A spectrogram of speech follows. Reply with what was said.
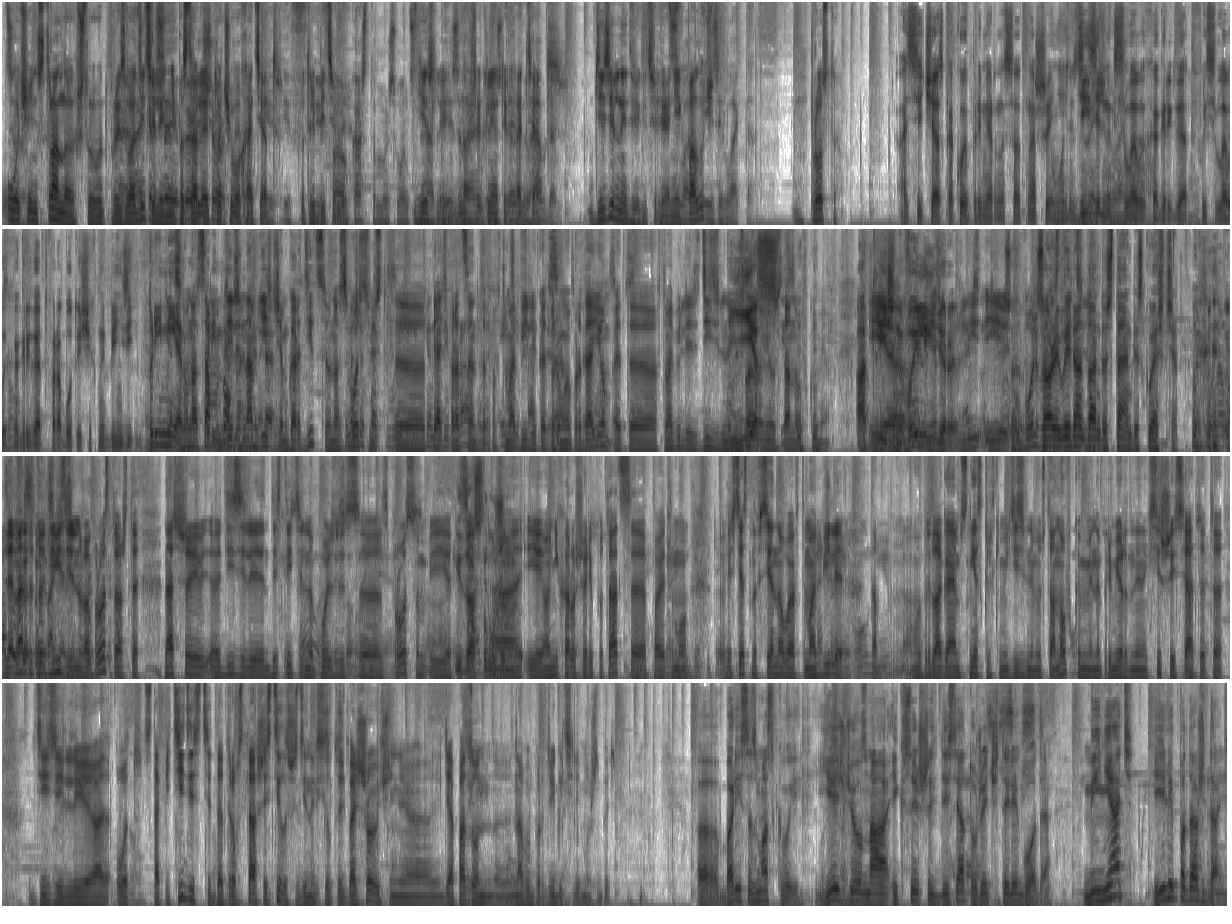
Очень странно, что вот производители не поставляют то, чего хотят потребители. Если наши клиенты хотят дизельные двигатели, они их получат. Просто. А сейчас какое примерно соотношение the дизельных силовых now? агрегатов и силовых агрегатов, работающих на бензине? Ну, Примерно. на самом примерно. деле нам есть чем гордиться. У нас 85% автомобилей, которые мы продаем, это автомобили с дизельными Yes. силовыми установками. Отлично, И, э, вы лидеры. ли- и sorry, we don't understand this question. Для нас это удивительный вопрос, потому что наши э, дизели действительно пользуются спросом и И заслуженно. э, и у них хорошая репутация, поэтому, э, естественно, все новые автомобили там, мы предлагаем с несколькими дизельными установками. Например, на XC60 это дизели от 150 до 306 лошадиных сил. То есть большой очень э, диапазон э, на выбор двигателей может быть. Э, Борис из Москвы. Езжу на XC60 уже 4 года. Менять или подождать?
